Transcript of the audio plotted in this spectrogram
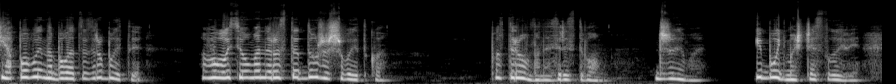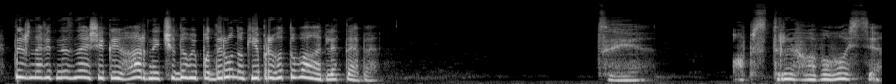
Я повинна була це зробити. Волосся у мене росте дуже швидко. Поздров мене з Різдвом, Джиме. І будьмо щасливі, ти ж навіть не знаєш, який гарний чудовий подарунок я приготувала для тебе. Ти обстригла волосся?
